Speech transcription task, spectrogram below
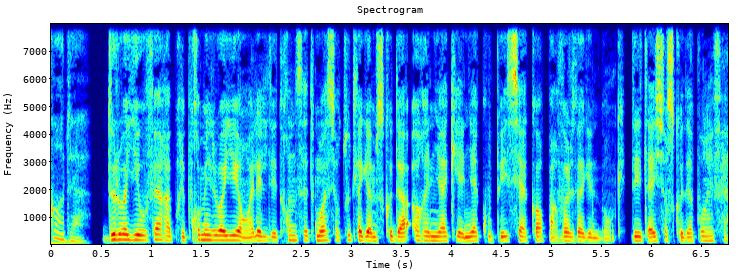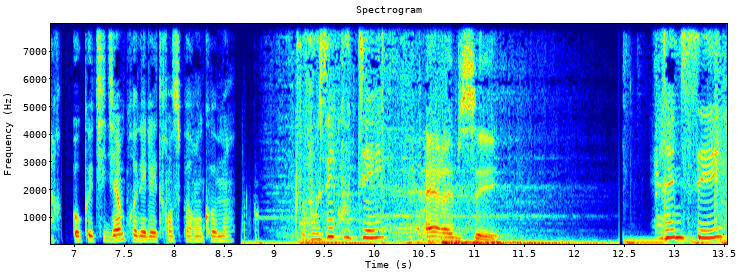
Skoda. Deux loyers offerts après premier loyer en LLD 37 mois sur toute la gamme Skoda, Orenia et Enya Coupé, c'est accord par Volkswagen Bank. Détails sur skoda.fr. Au quotidien, prenez les transports en commun. Vous écoutez RMC, RMC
